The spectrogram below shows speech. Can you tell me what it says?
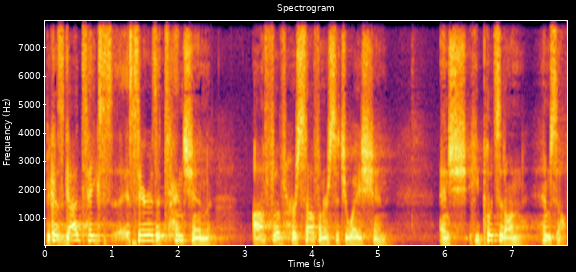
because God takes Sarah's attention off of herself and her situation and she, he puts it on himself.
